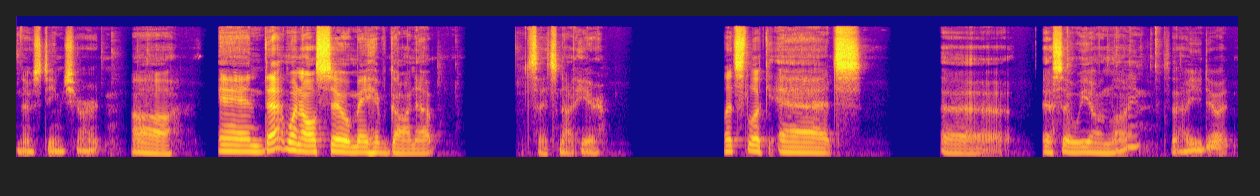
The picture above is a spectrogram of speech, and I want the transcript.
No Steam chart. Ah, and that one also may have gone up. So it's not here. Let's look at uh, SOE Online. Is that how you do it?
